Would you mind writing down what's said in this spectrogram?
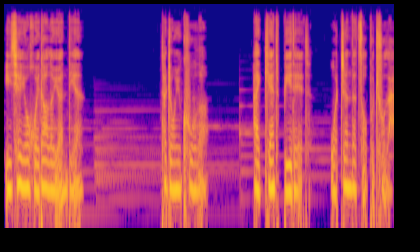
一切又回到了原点。他终于哭了，I can't beat it。我真的走不出来。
